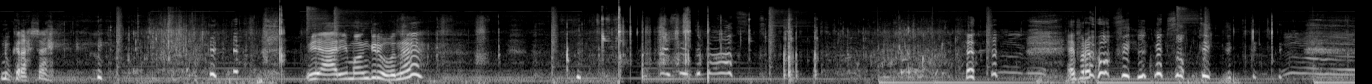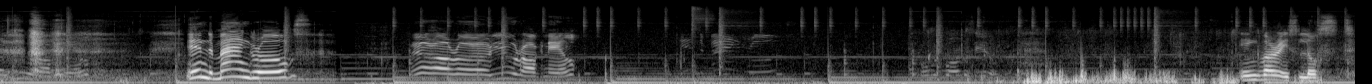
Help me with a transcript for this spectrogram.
Nå krasjer jeg. Vi er i mangrovene. Jeg sitter fast. Jeg prøver å filme samtidig. In the mangroves. Where are uh, you, Ragnhild? Ingvar is lost.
